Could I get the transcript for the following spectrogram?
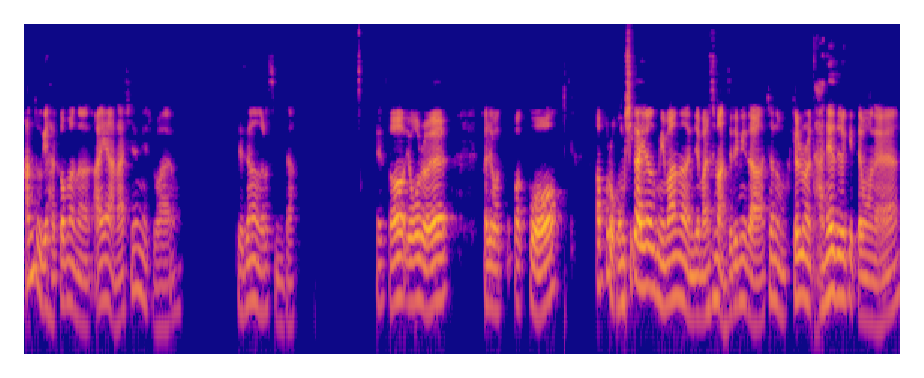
한두 개 할 거면은 아예 안 하시는 게 좋아요. 제 생각은 그렇습니다. 그래서 요거를 가져왔고 앞으로 공시가 1억 미만은 이제 말씀 안 드립니다. 저는 결론을 다 내드렸기 때문에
